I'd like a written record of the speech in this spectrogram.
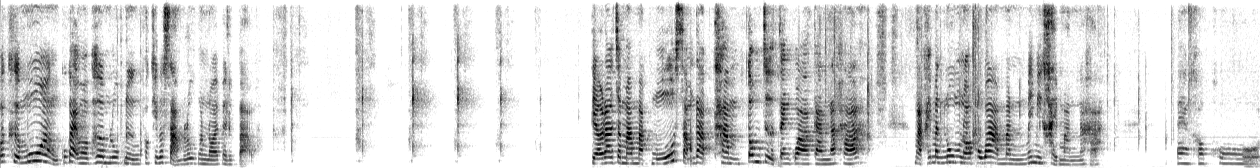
มะเขือม่วงกูไก่มาเพิ่มลูกหนึ่งเพราะคิดว่าสามลูกมันน้อยไปหรือเปล่า เดี๋ยวเราจะมาหมักหมูสำหรับทำต้มจืดแตงกวากันนะคะ หมักให้มันนุ่มเนาะเพราะว่ามันไม่มีไขมันนะคะ แป้งข้าวโพด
